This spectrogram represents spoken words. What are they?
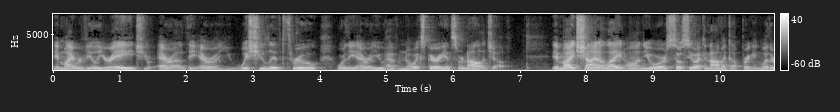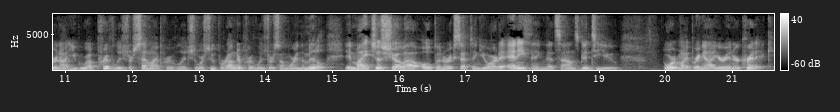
It might reveal your age, your era, the era you wish you lived through, or the era you have no experience or knowledge of. It might shine a light on your socioeconomic upbringing, whether or not you grew up privileged or semi privileged or super underprivileged or somewhere in the middle. It might just show how open or accepting you are to anything that sounds good to you, or it might bring out your inner critic,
